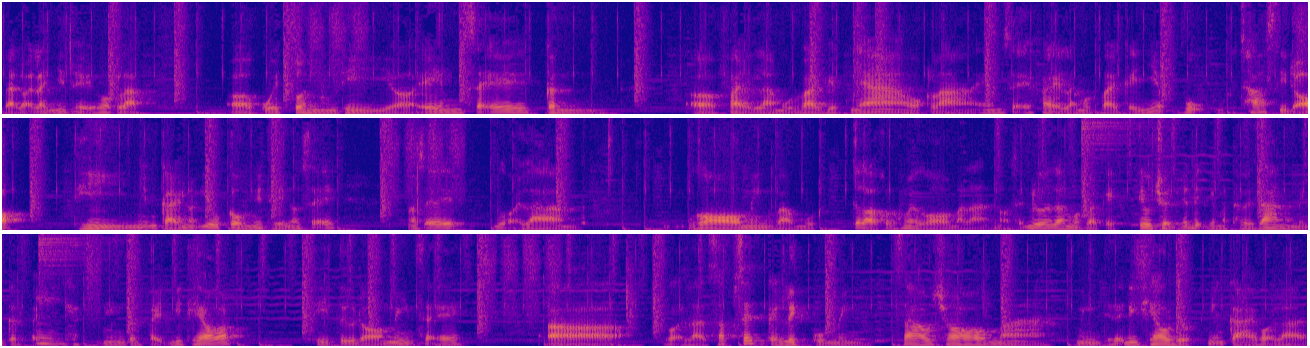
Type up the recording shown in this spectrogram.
Đại loại là như thế. Hoặc là uh, cuối tuần thì uh, em sẽ cần uh, phải làm một vài việc nhà hoặc là em sẽ phải làm một vài cái nhiệm vụ một cái task gì đó thì những cái nó yêu cầu như thế nó sẽ nó sẽ gọi là gò mình vào một tức là không phải gò mà là nó sẽ đưa ra một vài cái tiêu chuẩn nhất định về mặt thời gian mà mình cần phải ừ. mình cần phải đi theo á thì từ đó mình sẽ uh, gọi là sắp xếp cái lịch của mình sao cho mà mình sẽ đi theo được những cái gọi là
